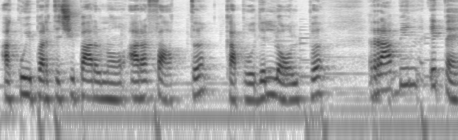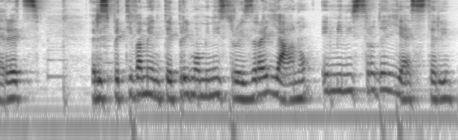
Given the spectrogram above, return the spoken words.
a cui parteciparono Arafat, capo dell'OLP, Rabin e Perez, rispettivamente primo ministro israeliano e ministro degli esteri.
